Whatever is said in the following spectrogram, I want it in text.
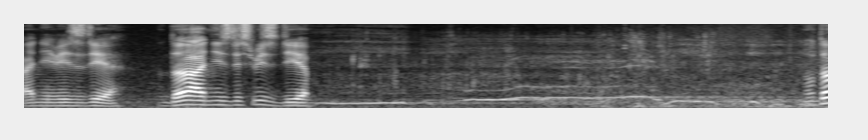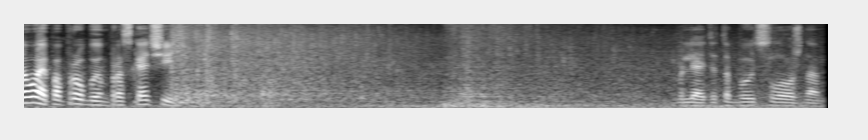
Они везде. Да, они здесь везде. Ну давай попробуем проскочить. Блять, это будет сложно.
